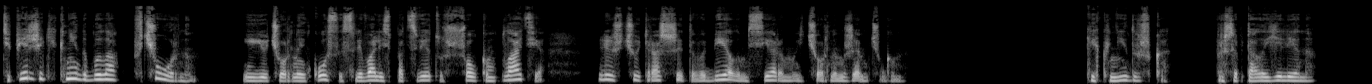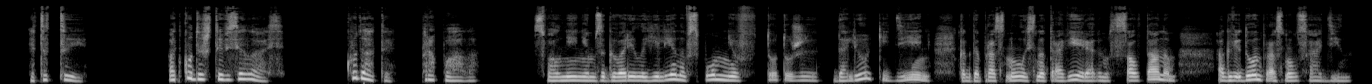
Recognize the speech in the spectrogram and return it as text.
Теперь же Кикнида была в черном, и ее черные косы сливались по цвету с шелком платья, лишь чуть расшитого белым, серым и черным жемчугом. «Кикнидушка», — прошептала Елена, — «это ты. Откуда ж ты взялась? Куда ты пропала?» С волнением заговорила Елена, вспомнив тот уже далекий день, когда проснулась на траве рядом с Салтаном, а Гвидон проснулся один.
